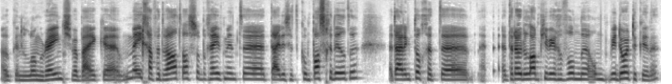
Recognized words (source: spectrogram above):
Ook een long range, waarbij ik eh, mega verdwaald was op een gegeven moment eh, tijdens het kompasgedeelte. Uiteindelijk toch het, het rode lampje weer gevonden om weer door te kunnen.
